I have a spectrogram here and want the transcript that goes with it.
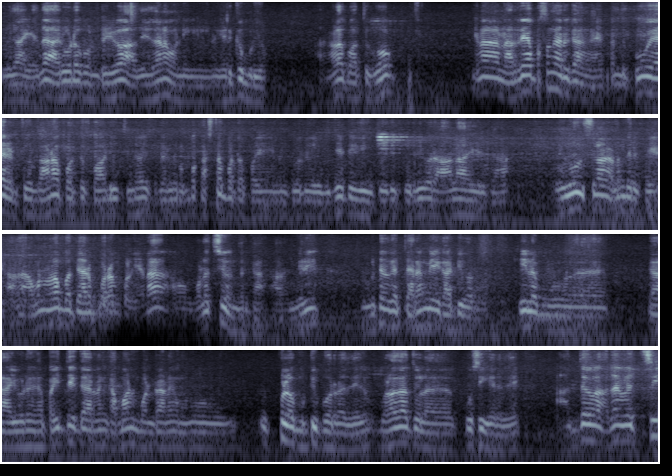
இதுதான் எதை அறுவடை பண்ணுறியோ அதே தான் நீ எடுக்க முடியும். அதனால் பார்த்துக்கோ ஏன்னா நிறையா பசங்க இருக்காங்க. இப்போ இந்த பூவையார் எடுத்து கானா பாட்டு பாடி சின்ன வயசுலேருந்து ரொம்ப கஷ்டப்பட்ட பையன். எனக்கு ஒரு விஜய் டிவிக்கு போயிட்டு பெரிய ஒரு ஆளாக இருக்கான். எவ்வளோ விஷயம்லாம் நடந்திருக்கு. அது அவனெல்லாம் பார்த்து யாரும் புறம் போல ஏன்னா அவன் உழைச்சி வந்திருக்கான். அதுமாரி உங்ககிட்ட இருக்க திறமையை காட்டி வரணும் கீழே இவனுங்க பைத்தியக்காரன் கமாண்ட் பண்ணுறானுங்க உப்புல முட்டி போடுறது மிளகாத்தூளை பூசிக்கிறது. அதை அதை வச்சு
